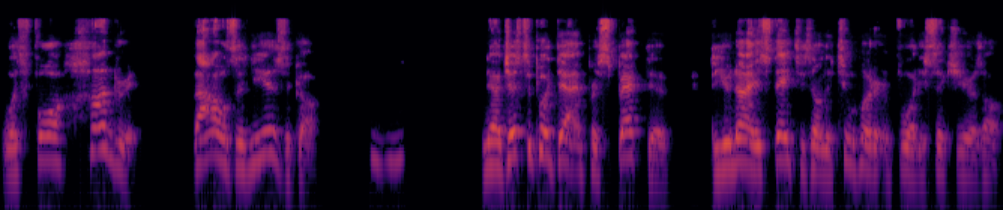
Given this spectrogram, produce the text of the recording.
was 400,000 years ago. Mm-hmm. Now, just to put that in perspective, the United States is only 246 years old.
